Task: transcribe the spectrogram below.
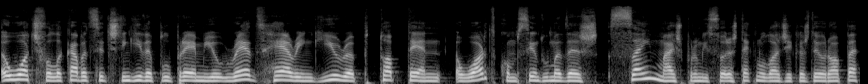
A Watchful acaba de ser distinguida pelo prémio Red Herring Europe Top 10 Award como sendo uma das 100 mais promissoras tecnológicas da Europa.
